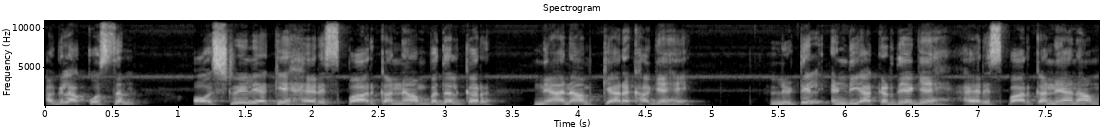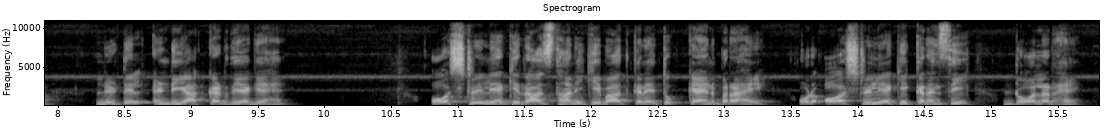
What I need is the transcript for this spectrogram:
अगला क्वेश्चन, ऑस्ट्रेलिया के हैरिस पार्क का नाम बदलकर नया नाम क्या रखा गया है? लिटिल इंडिया कर दिया गया है। हैरिस पार्क का नया नाम लिटिल इंडिया कर दिया गया है। ऑस्ट्रेलिया की राजधानी की बात करें तो कैनबरा है और ऑस्ट्रेलिया की करेंसी डॉलर है।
